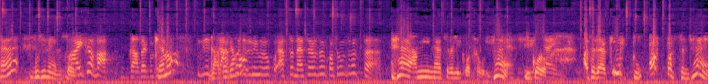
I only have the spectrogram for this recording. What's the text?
হ্যাঁ বুঝি নাই সরি মাইকাবা। গাদা কেন? তুমি গাদা জানো কেন? যে তুমি এত ন্যাচারাল কথা বলতে পারতা? হ্যাঁ আমি ন্যাচারালি কথা বলি। হ্যাঁ কি করো? আচ্ছা দেখ একটু এক পার্সেন্ট হ্যাঁ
